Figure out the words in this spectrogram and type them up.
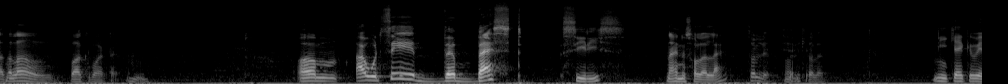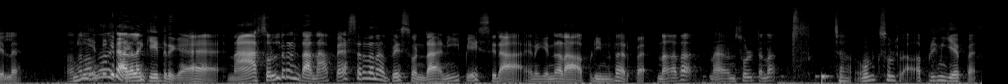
அதெல்லாம் பார்க்க மாட்டேன். I would say the best series நான் இன்னும் சொல்லலை. சொல்லு சொல்லு சொல்லு. நீ கேட்கவே இல்லை. அதெல்லாம் கேட்டிருக்க? நான் சொல்கிறேன்டா நான் பேசுகிறத நான் பேசுவேன்டா. நீ பேசுடா. எனக்கு என்னடா அப்படின்னு தான் இருப்பேன். நான் தான் நான் சொல்லிட்டேன்னா உனக்கு சொல்கிறா அப்படின்னு கேட்பேன்.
